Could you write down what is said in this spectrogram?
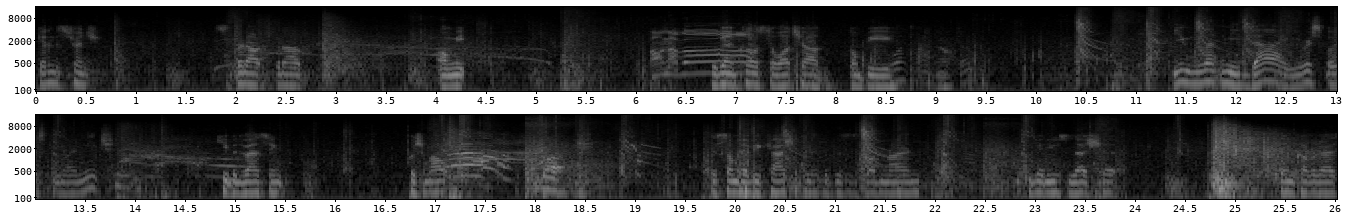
Get in this trench. Spread out, spread out. I'll meet. En avant We're getting close, so watch out. Don't be... You let me die. You were supposed to be my meat shield. Keep advancing. Push him out. Ah! There's some heavy casualties, but this is blood and iron. You can get used to that shit. Stay in cover, guys.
